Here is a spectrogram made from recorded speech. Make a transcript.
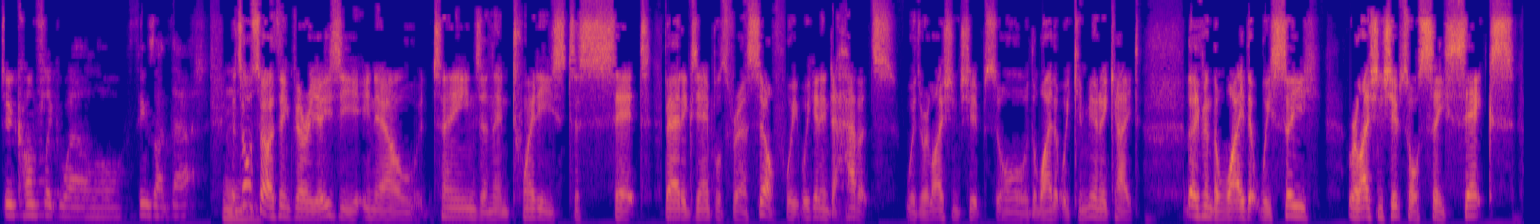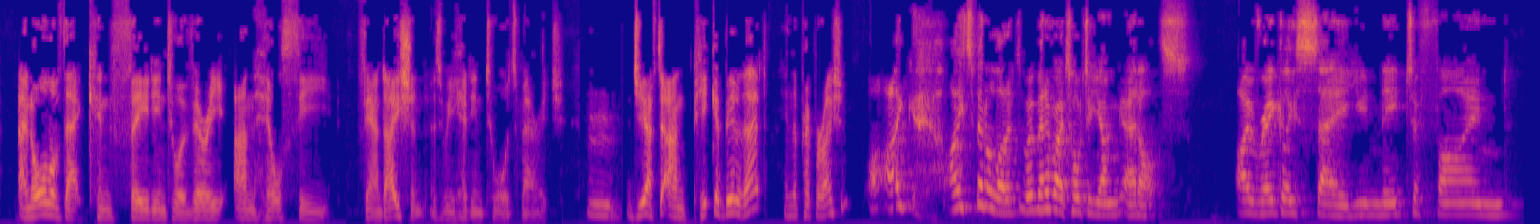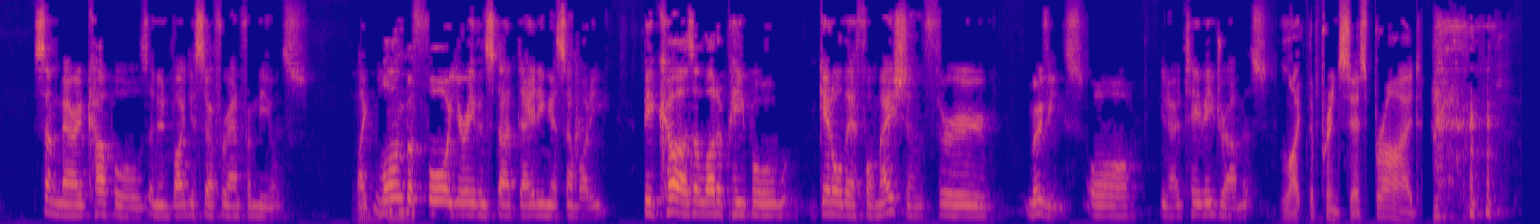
do conflict well or things like that? It's hmm. also, I think, very easy in our teens and then 20s to set bad examples for ourselves. We, we get into habits with relationships or the way that we communicate, even the way that we see relationships or see sex. And all of that can feed into a very unhealthy foundation as we head in towards marriage. Hmm. Do you have to unpick a bit of that in the preparation? I I spend a lot of whenever I talk to young adults, I regularly say you need to find some married couples and invite yourself around for meals, like mm-hmm. long before you even start dating somebody, because a lot of people get all their formation through movies or you know TV dramas. Like the Princess Bride.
